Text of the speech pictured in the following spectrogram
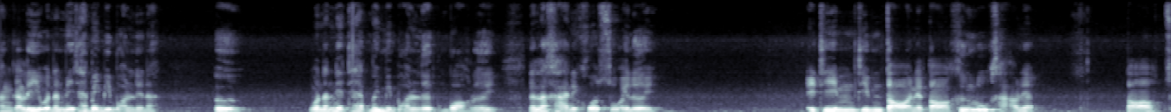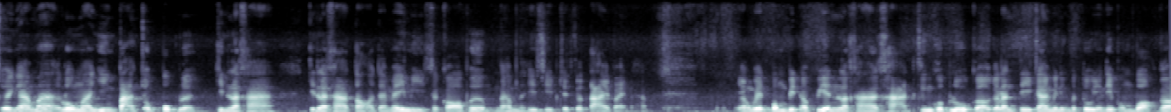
ฮังการีวันนั้นไม่แทบไม่มีบอลเลยนะ เออ วันนั้นเนี่ยแทบไม่มีบอลเลยผมบอกเลย แล้วราคานี่โคตรสวยเลยไอทีมทีมต่อเนี่ยต่อครึ่งลูกขาวเนี่ย ต่อสวยงามมากลงมายิงป้าจบปุ๊บเลย กินราคากินราคาต่อแต่ไม่มีสกอร์เพิ่มนะครับนาที47ก็ตายไปนะครับ อย่างเวสบอมบิดเอาเปียนราคาขาดครึ่งควบลูกก็การันตีการมีหนึ่งประตูอย่างที่ผมบอกก็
